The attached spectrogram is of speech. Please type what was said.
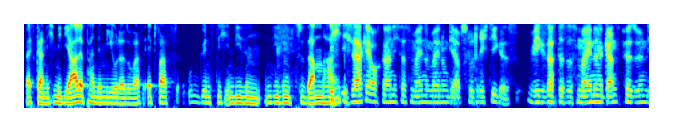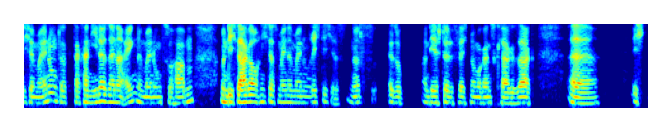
weiß gar nicht, mediale Pandemie oder sowas, etwas ungünstig in diesem, in diesem Zusammenhang. Ich, ich sage ja auch gar nicht, dass meine Meinung die absolut richtige ist. Wie gesagt, das ist meine ganz persönliche Meinung. Da, da kann jeder seine eigene Meinung zu haben. Und ich sage auch nicht, dass meine Meinung richtig ist. Ne? Also an der Stelle vielleicht nochmal ganz klar gesagt. Äh, ich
